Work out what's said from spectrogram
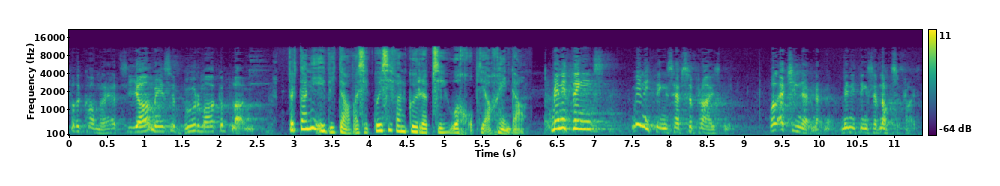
for the comrades. Ja, mense, boer maak 'n plan. Vir Tannie Evita was die kwessie van korrupsie hoog op die agenda. Many things, many things have surprised me. Well, actually no, no, no. Many things have not surprised me.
